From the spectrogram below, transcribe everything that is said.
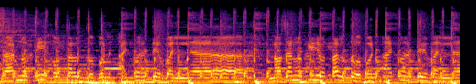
নজানো কি ওতাল তো বোন আই তোর দেবাল্লা নজানো কি ওতাল তো বোন আই তোর দেবাল্লা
